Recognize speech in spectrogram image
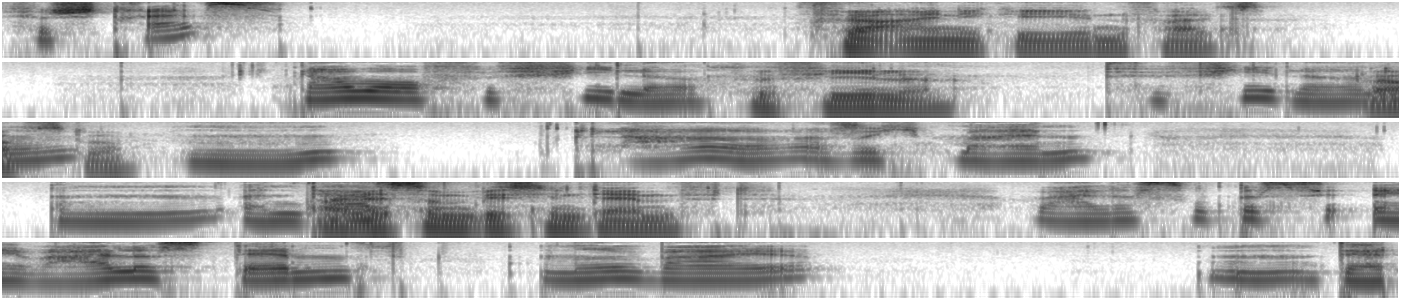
für Stress. Für einige jedenfalls. Ich glaube auch für viele. Für viele. Für viele. Glaubst ne? du? Klar, also ich meine, Weil es so ein bisschen dämpft. weil es so ein bisschen, äh, weil es dämpft, ne, weil mh, der,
